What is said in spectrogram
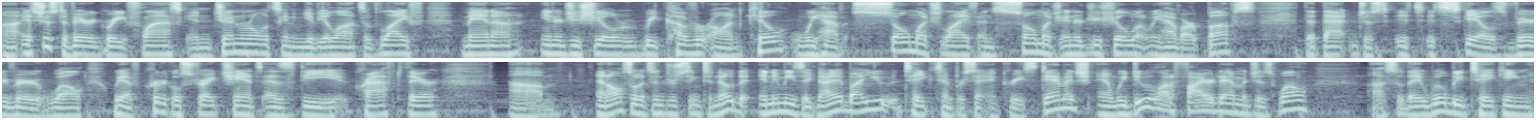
Uh, it's just a very great flask in general. It's going to give you lots of life, mana, energy shield, recover on kill. We have so much life and so much energy shield when we have our buffs that that just, it, it scales very, very well. We have critical strike chance as the craft there. Um, and also it's interesting to note that enemies ignited by you take 10% increased damage, and we do a lot of fire damage as well. Uh, so they will be taking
